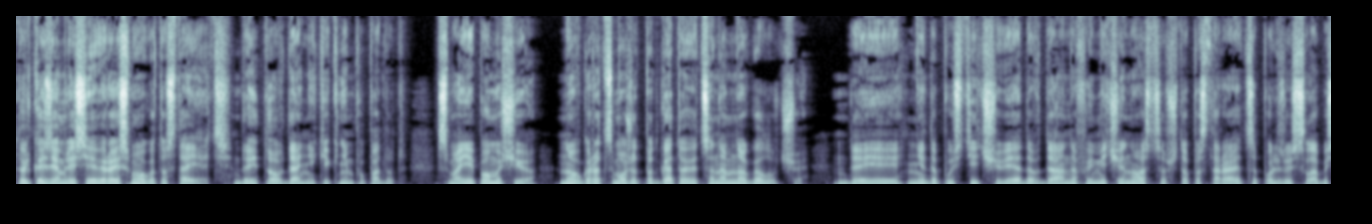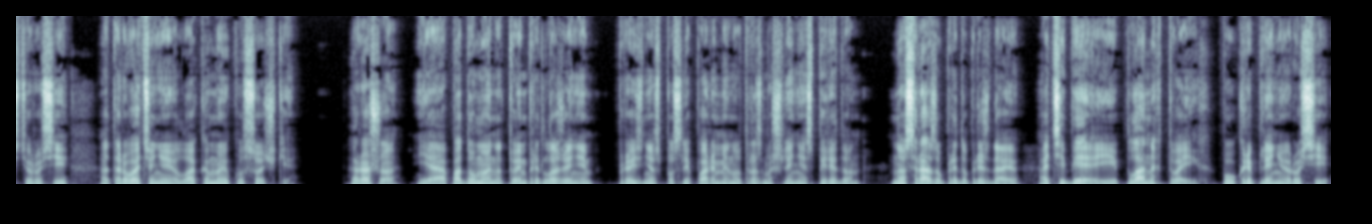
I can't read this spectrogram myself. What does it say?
Только земли севера и смогут устоять, да и то в данники к ним попадут. С моей помощью Новгород сможет подготовиться намного лучше. Да и не допустить шведов, данов и меченосцев, что постараются, пользуясь слабостью Руси, оторвать у нее лакомые кусочки. «Хорошо, я подумаю над твоим предложением», – произнес после пары минут размышления Спиридон. «Но сразу предупреждаю, о тебе и планах твоих по укреплению Руси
